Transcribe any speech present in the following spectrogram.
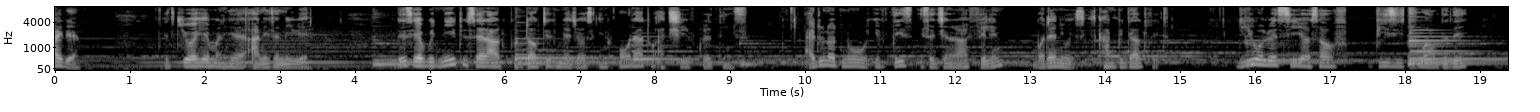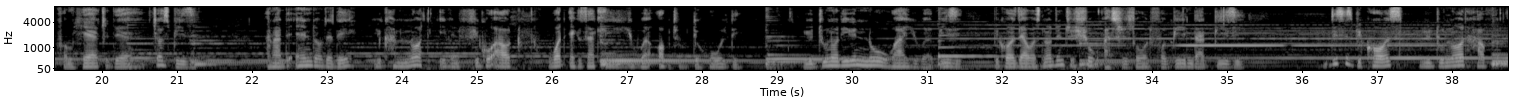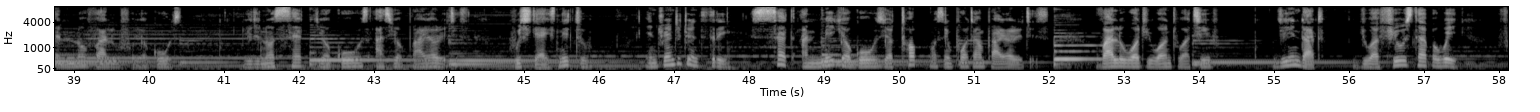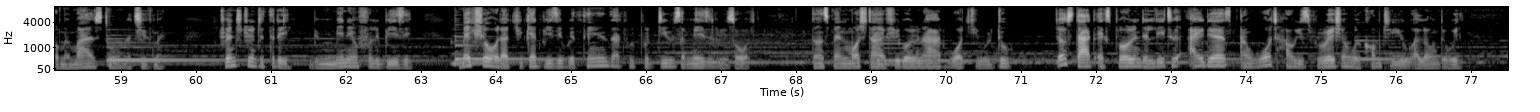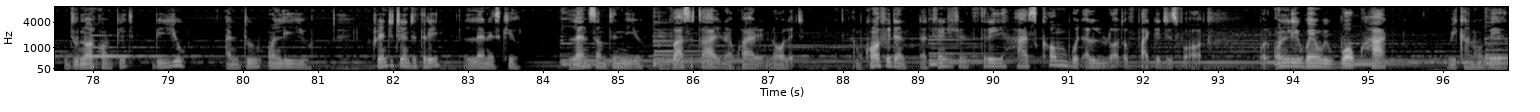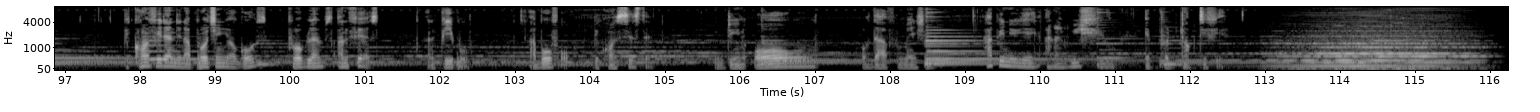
Hi there, it's Kyo Heyman here and it's a new year. This year we need to set out productive measures in order to achieve great things. I do not know if this is a general feeling, but anyways, it can be dealt with. Do you always see yourself busy throughout the day, from here to there, just busy? And at the end of the day, you cannot even figure out what exactly you were up to the whole day. You do not even know why you were busy because there was nothing to show as result for being that busy. This is because you do not have enough value for your goals. You do not set your goals as your priorities, which there is need to. In 2023, set and make your goals your top most important priorities. Value what you want to achieve. Doing that, you are few steps away from a milestone achievement. 2023 be meaningfully busy. Make sure that you get busy with things that will produce amazing results. Don't spend much time figuring out what you will do. Just start exploring the little ideas and watch how inspiration will come to you along the way. Do not compete, be you and do only you. 2023 Learn a skill. Learn something new, be versatile in acquiring knowledge. I'm confident that 2023 has come with a lot of packages for us, but only when we work hard we can unveil. Be confident in approaching your goals, problems, and fears, and people. Above all, be consistent in doing all of the affirmation. Happy New Year, and I wish you a productive year.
